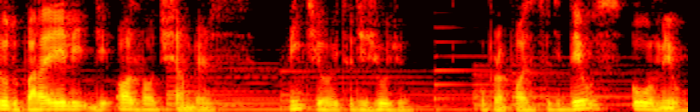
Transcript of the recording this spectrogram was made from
Tudo para ele, de Oswald Chambers, 28 de julho. O propósito de Deus ou o meu?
